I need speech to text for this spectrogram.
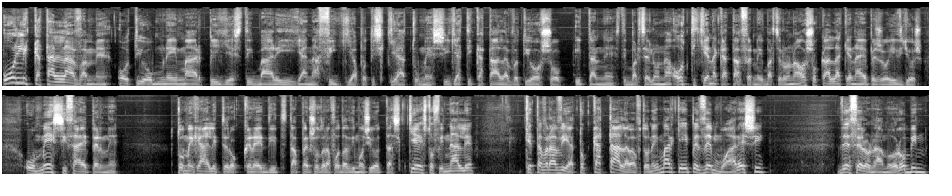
Όλοι καταλάβαμε ότι ο Νεϊμάρ πήγε στην Πάρη για να φύγει από τη σκιά του Μέση, γιατί κατάλαβε ότι όσο ήταν στην Παρσελώνα, ό,τι και να κατάφερνε η Παρσελώνα, όσο καλά και να έπαιζε ο ίδιος, ο Μέση θα έπαιρνε το μεγαλύτερο credit, τα περισσότερα φώτα δημοσιότητας και στο φινάλε και τα βραβεία. Το κατάλαβε αυτό ο Νεϊμάρ και είπε: Δεν μου αρέσει, δεν θέλω να είμαι ο Ρόμπιν,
